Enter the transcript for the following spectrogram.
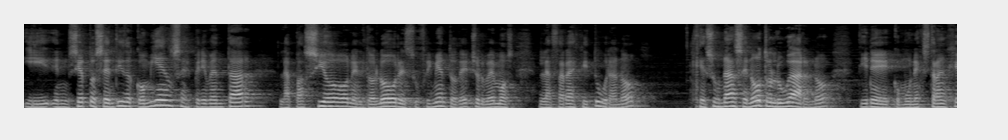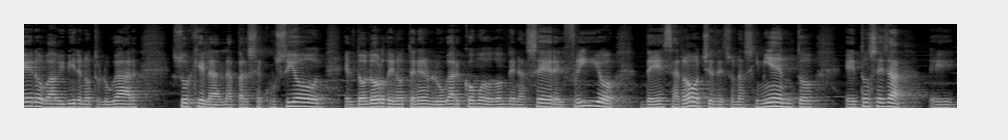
y en cierto sentido comienza a experimentar la pasión, el dolor, el sufrimiento. De hecho, lo vemos en la Sagrada Escritura, ¿no? Jesús nace en otro lugar, ¿no? Tiene como un extranjero, va a vivir en otro lugar, surge la, persecución, el dolor de no tener un lugar cómodo donde nacer, el frío de esa noche, de su nacimiento. Entonces ella eh,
